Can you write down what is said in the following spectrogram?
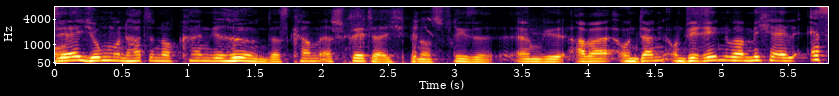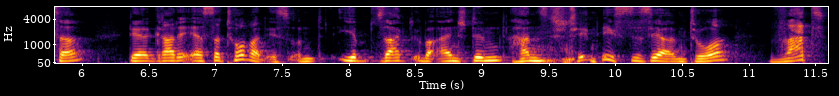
sehr jung und hatte noch kein Gehirn. Das kam erst später. Ich bin aus Friese irgendwie. Aber und dann und wir reden über Michael Esser, der gerade erster Torwart ist. Und ihr sagt übereinstimmend, Hansen steht nächstes Jahr im Tor. Was?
